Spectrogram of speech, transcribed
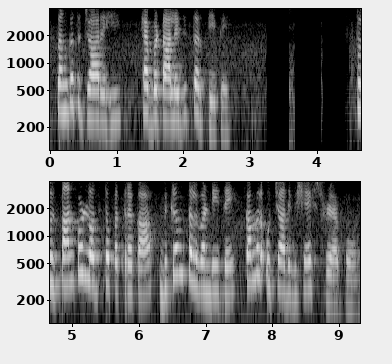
ਸੰਗਤ ਜਾ ਰਹੀ ਹੈ ਬਟਾਲੇ ਦੀ ਧਰਤੀ ਤੇ। ਸੁਲਤਾਨਪੁਰ ਲੋਧੀ ਤੋਂ ਪੱਤਰਕਾਰ ਵਿਕਰਮ ਤਲਵੰਡੀ ਤੇ ਕਮਲ ਉੱਚਾ ਦੀ ਵਿਸ਼ੇਸ਼ ਰਿਪੋਰਟ।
